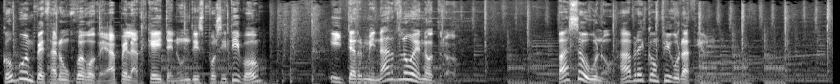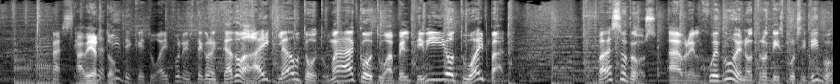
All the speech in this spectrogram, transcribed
¿Cómo empezar un juego de Apple Arcade en un dispositivo y terminarlo en otro? Paso 1. Abre configuración. Asegúrate Abierto. de que tu iPhone esté conectado a iCloud o tu Mac o tu Apple TV o tu iPad. Paso 2. Abre el juego en otro dispositivo.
